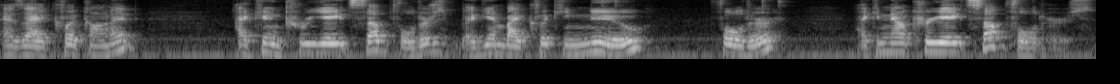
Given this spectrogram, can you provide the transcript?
as I click on it, I can create subfolders again by clicking new folder. I can now create subfolders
